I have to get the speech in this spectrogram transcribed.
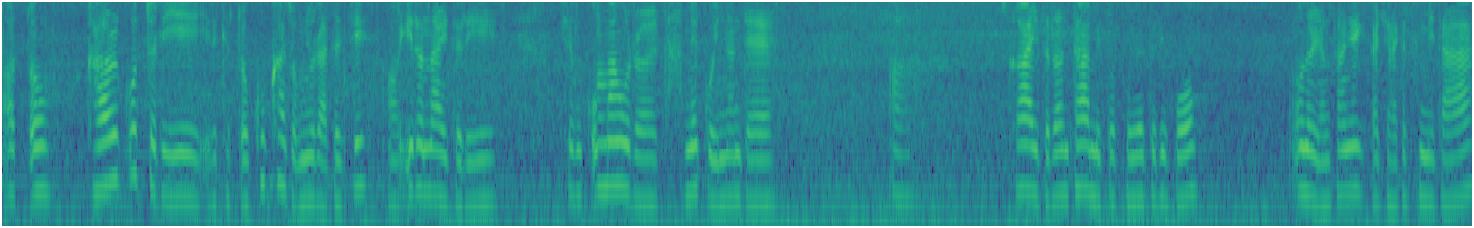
어, 또 가을 꽃들이 이렇게 또 국화 종류라든지 어, 이런 아이들이 지금 꽃망울을 다 맺고 있는데 어, 그 아이들은 다음에 또 보여드리고 오늘 영상 여기까지 하겠습니다.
